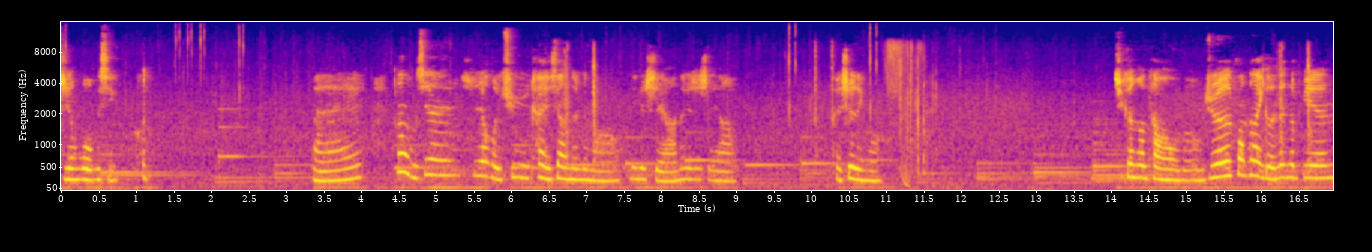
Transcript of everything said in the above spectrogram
使用过不行，哼。来，那我们现在是要回去看一下那个吗？那个谁啊？那个是谁啊？海瑟琳吗？去看看他好了。我觉得放他一个人在那边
